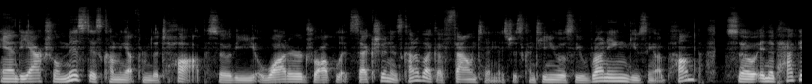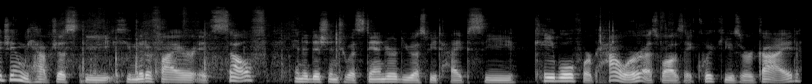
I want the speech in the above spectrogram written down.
and the actual mist is coming up from the top. So the water droplet section is kind of like a fountain. It's just continuously running using a pump. So in the packaging, we have just the humidifier itself, in addition to a standard USB Type-C cable for power, as well as a quick user guide.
